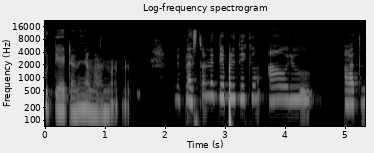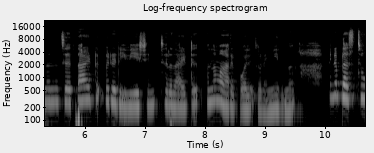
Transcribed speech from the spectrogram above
കുട്ടിയായിട്ടാണ് ഞാൻ വളർന്നു വന്നത്. പിന്നെ പ്ലസ് വൺ എത്തിയപ്പോഴത്തേക്കും ആ ഒരു പാത്തിൽ നിന്ന് ചെറുതായിട്ട് ഒരു ഡീവിയേഷൻ ചെറുതായിട്ട് ഒന്ന് മാറിപ്പോലെ തുടങ്ങിയിരുന്നു. പിന്നെ പ്ലസ് ടു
